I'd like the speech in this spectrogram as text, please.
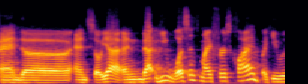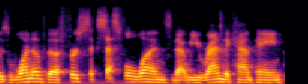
And uh, and so yeah, and that he wasn't my first client, but he was one of the first successful ones that we ran the campaign.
